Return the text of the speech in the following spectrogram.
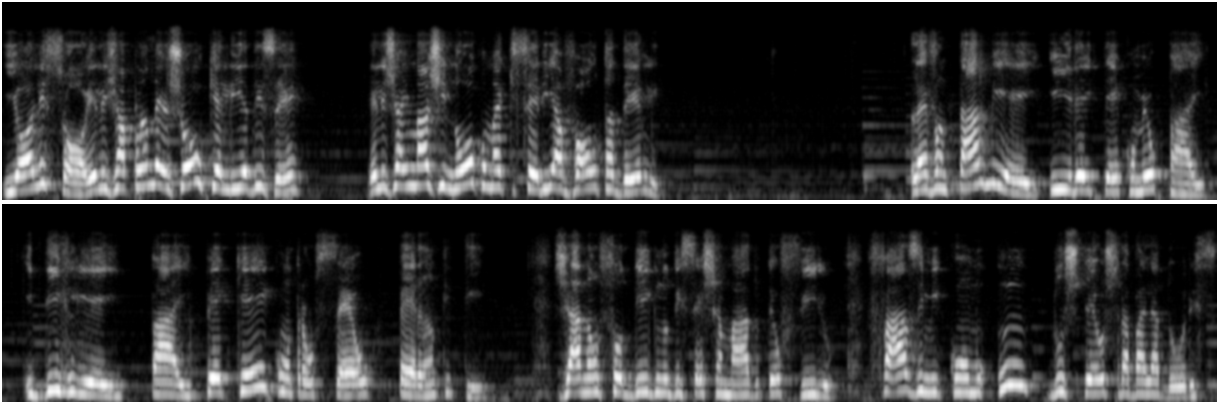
E olhe só, ele já planejou o que ele ia dizer. Ele já imaginou como é que seria a volta dele. Levantar-me-ei e irei ter com meu pai, e dir-lhe-ei: Pai, pequei contra o céu perante ti. Já não sou digno de ser chamado teu filho. Faze-me como um dos teus trabalhadores.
